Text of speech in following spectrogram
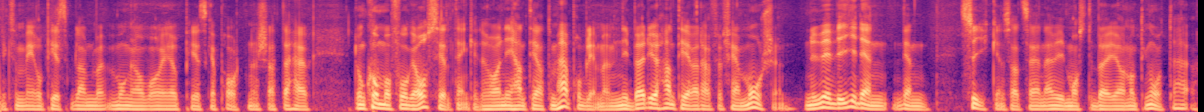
liksom, europeiska, bland många av våra europeiska partners att det här, de kommer att fråga oss helt enkelt, hur har ni hanterat de här problemen? Ni började ju hantera det här för fem år sedan. Nu är vi i den, den cykeln så att säga, när vi måste börja göra någonting åt det här.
